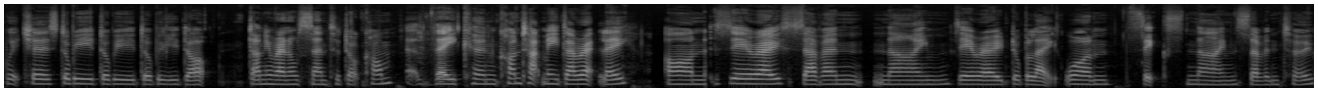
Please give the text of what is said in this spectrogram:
which is www DannyReynoldsCentre.com. They can contact me directly on 079088166972.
